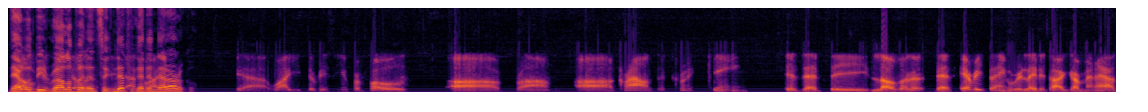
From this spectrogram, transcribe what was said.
that no would be relevant and significant in that article. Yeah, why you, the reason you proposed uh, from uh, Crown to King is that the logo that, that everything related to our government has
